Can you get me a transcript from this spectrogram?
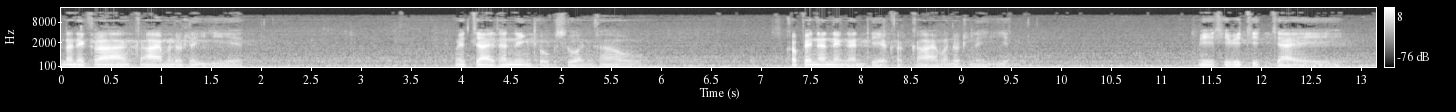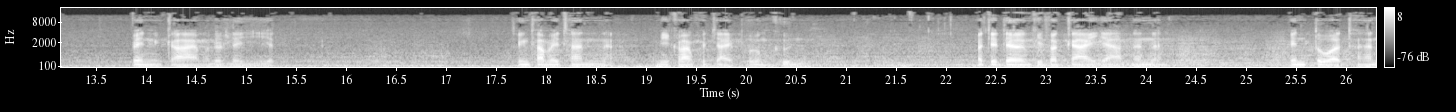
และในกลางกายมนุษย์ละเอียด เมื่อใจท่านนิ่งถูกส่วนเข้า ก็เป็นอันหนึ่งอันเดียวกับกายมนุษย์ละเอียด มีชีวิตจิตใจ เป็นกายมนุษย์ละเอียด ซึ่งทำให้ท่านมีความเข้าใจเพิ่มขึ้นปฏิเดิมคิดว่ากายหยาบนั้นเป็นตัวท่าน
